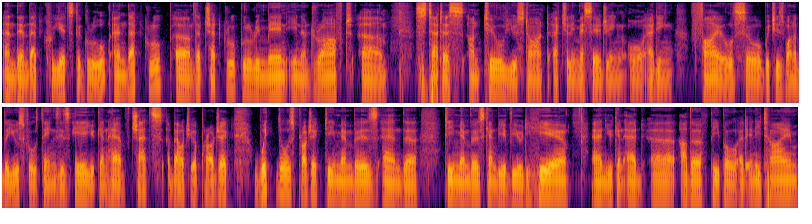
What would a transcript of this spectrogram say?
And then that creates the group. And that group, uh, that chat group will remain in a draft um, status until you start actually messaging or adding files. So which is one of the useful things is A, you can have chats about your project with those project team members and the team members can be viewed here and you can add uh, other people people at any time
